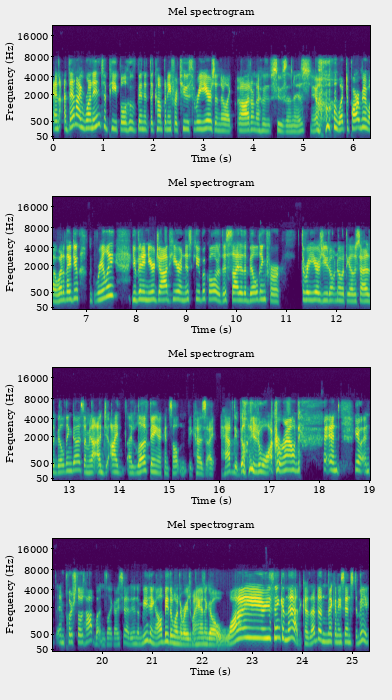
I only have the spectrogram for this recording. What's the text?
And uh, then I run into people who've been at the company for two, three years, and they're like, oh, I don't know who Susan is. You know, what department? What do they do? Like, really? You've been in your job here in this cubicle or this side of the building for three years you don't know what the other side of the building does i mean i, I, I love being a consultant because i have the ability to walk around and you know and, and push those hot buttons like i said in a meeting i'll be the one to raise my hand and go why are you thinking that? Because that doesn't make any sense to me.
